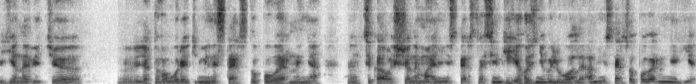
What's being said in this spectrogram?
є навіть, е, е, як говорять, міністерство повернення. Цікаво, що немає міністерства сім'ї, його знівелювали, а міністерство повернення є.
